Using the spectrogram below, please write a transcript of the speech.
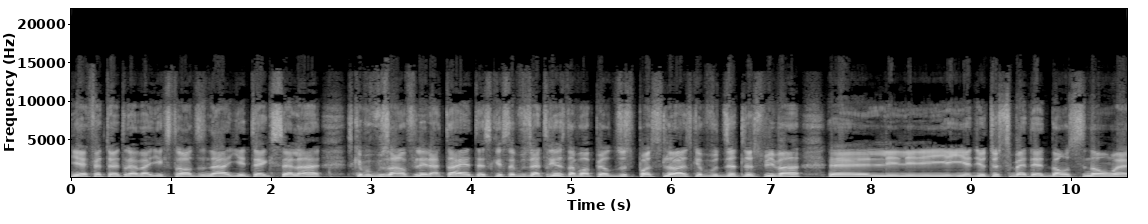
il a fait un travail extraordinaire, il était excellent. Est-ce que vous vous enflez la tête? Est-ce que ça vous attriste d'avoir perdu ce poste-là? Est-ce que vous dites le suivant, euh, il y a tout bien d'être bon, sinon euh,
